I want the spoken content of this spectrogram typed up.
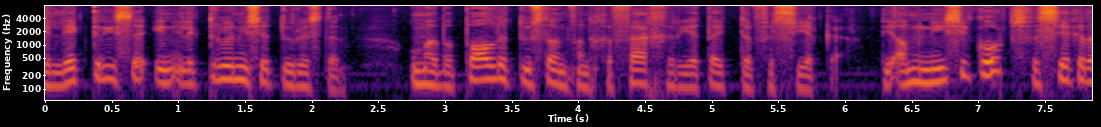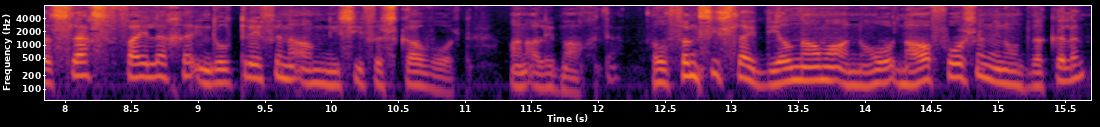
elektriese en elektroniese toerusting om 'n bepaalde toestand van geveggereedheid te verseker. Die ammunisiekorps verseker dat slegs veilige en doeltreffende ammunisie verskaf word aan al die magte. Hul funksie sluit deelname aan navorsing en ontwikkeling,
